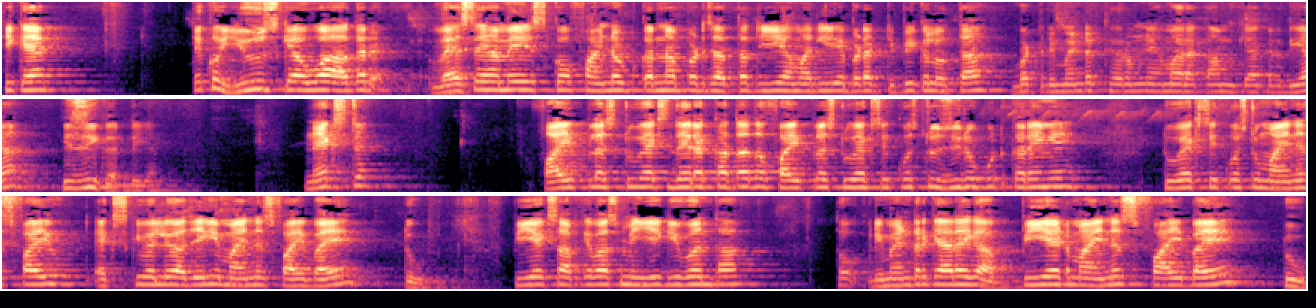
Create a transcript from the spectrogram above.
ठीक है? देखो यूज़ क्या हुआ? अगर वैसे हमें इसको फाइंड आउट करना पड़ जाता तो ये हमारे लिए बड़ा टिपिकल होता बट रिमाइंडर थ्योरम ने हमारा काम क्या कर दिया? इजी कर दिया। Next five plus two X दे रखा था तो five plus two X equal to zero put करेंगे। Two X equal to minus five X की वैल्यू आ जाएगी minus five by two P X आपके पास में ये गिवन था तो रिमाइंडर क्या रहेगा? P at minus five by two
